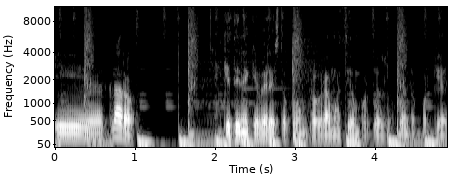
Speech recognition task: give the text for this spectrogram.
y claro ¿Qué tiene que ver esto con programación? ¿Por qué os lo cuento? Porque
